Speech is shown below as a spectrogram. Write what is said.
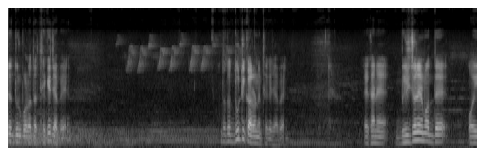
যে দুর্বলতা থেকে যাবে, অন্তত দুটি কারণে থেকে যাবে। এখানে বিশ জনের মধ্যে ওই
